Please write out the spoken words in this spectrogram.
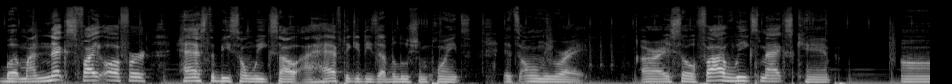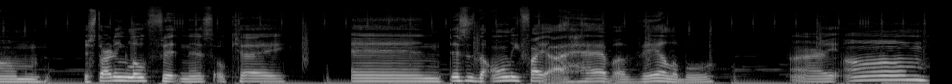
But my next fight offer has to be some weeks out. I have to get these evolution points. It's only right. All right, so five weeks max camp. Um, you're starting low fitness, okay. And this is the only fight I have available. All right, um,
